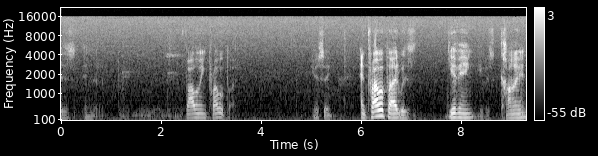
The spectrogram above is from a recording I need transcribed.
is in following Prabhupada. You see? And Prabhupada was giving, he was kind,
